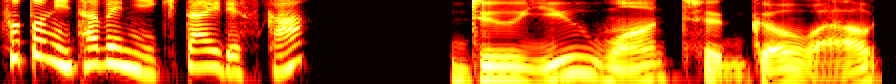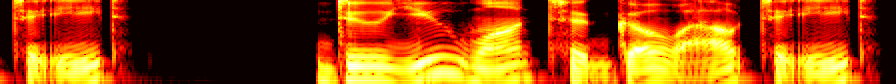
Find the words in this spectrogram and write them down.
外に食べに行きたいですか Do you want to go out to eat? Do you want to go out to eat?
